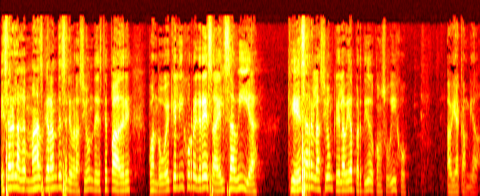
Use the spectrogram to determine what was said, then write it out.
Esa era la más grande celebración de este padre. Cuando ve que el hijo regresa, él sabía que esa relación que él había perdido con su hijo había cambiado.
